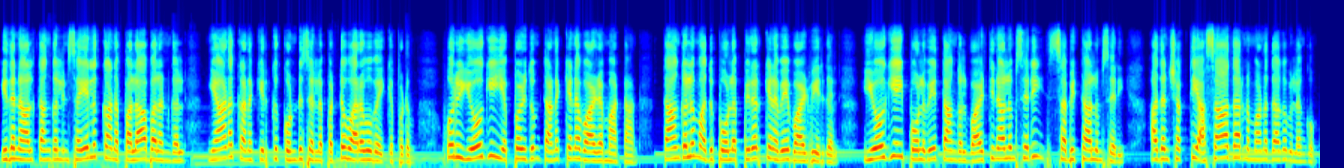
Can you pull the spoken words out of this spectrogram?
இதனால் தங்களின் செயலுக்கான பலாபலன்கள் ஞான கணக்கிற்கு கொண்டு செல்லப்பட்டு வரவு வைக்கப்படும். ஒரு யோகி எப்பொழுதும் தனக்கென வாழ மாட்டான். தாங்களும் அதுபோல பிறர்க்கெனவே வாழ்வீர்கள். யோகியைப் போலவே தாங்கள் வாழ்த்தினாலும் சரி சபித்தாலும் சரி அதன் சக்தி அசாதாரணமானதாக விளங்கும்.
